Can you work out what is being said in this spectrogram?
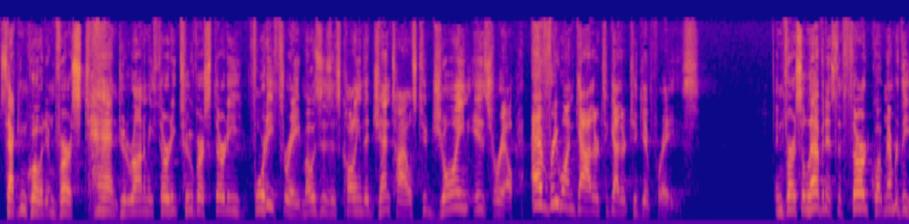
Second quote in verse 10, Deuteronomy 32, verse 30, 43. Moses is calling the Gentiles to join Israel. Everyone gathered together to give praise. In verse 11, it's the third quote. Remember the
